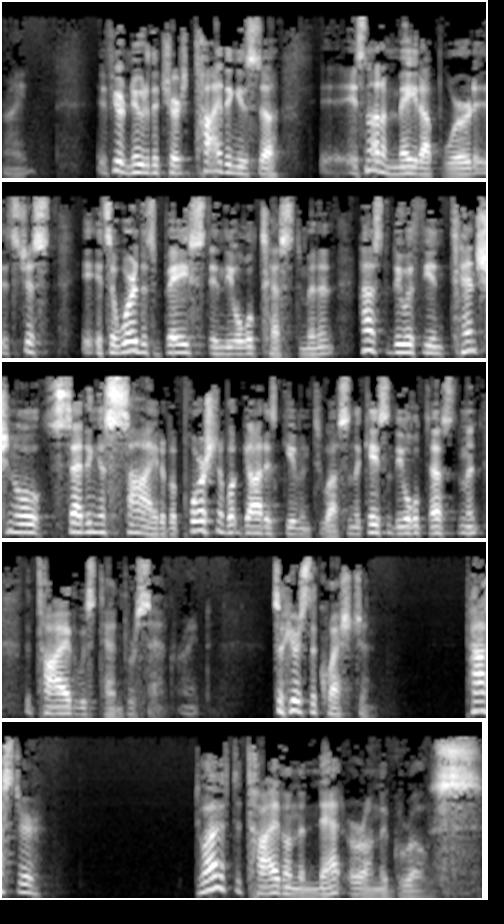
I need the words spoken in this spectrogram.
right? If you're new to the church, tithing is a, it's not a made up word. It's just, it's a word that's based in the Old Testament. It has to do with the intentional setting aside of a portion of what God has given to us. In the case of the Old Testament, the tithe was 10%, right? So here's the question. Pastor, do I have to tithe on the net or on the gross?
